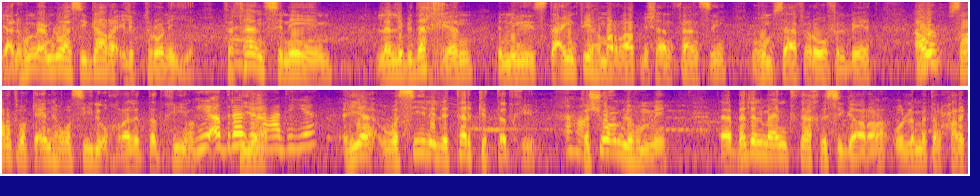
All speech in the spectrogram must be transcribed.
يعني هم عملوها سيجارة إلكترونية. ففانسي نيم للي بدخن إنه يستعين فيها مرات مشان فانسي وهو مسافر وهو في البيت أو صارت وكأنها وسيلة أخرى للتدخين. وهي اضرار هي عاديه هي وسيلة لترك التدخين. أه. فشو عملوا هم؟ آه، بدل ما أنت تأخذ السيجارة ولما تنحرك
